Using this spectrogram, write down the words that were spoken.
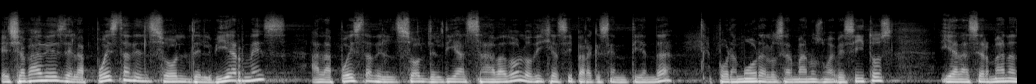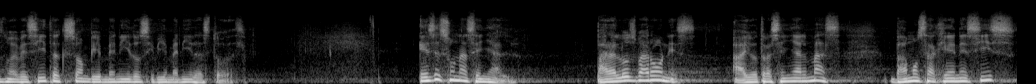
El Shabbat es de la puesta del sol del viernes a la puesta del sol del día sábado, lo dije así para que se entienda, por amor a los hermanos nuevecitos y a las hermanas nuevecitas que son bienvenidos y bienvenidas todas. Esa es una señal. Para los varones hay otra señal más. Vamos a Génesis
